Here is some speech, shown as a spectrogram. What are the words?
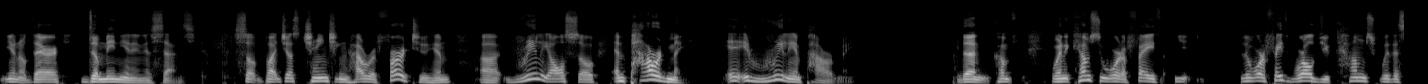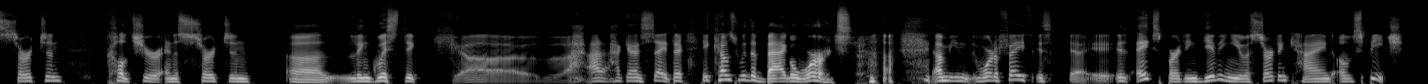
you know their dominion in a sense. So by just changing how I referred to him uh, really also empowered me. It, it, really empowered me. Then when it comes to word of faith you, the word of faith worldview comes with a certain culture and a certain uh, linguistic uh, how, can I say it? it comes with a bag of words. I mean, Word of Faith is uh, is expert in giving you a certain kind of speech.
